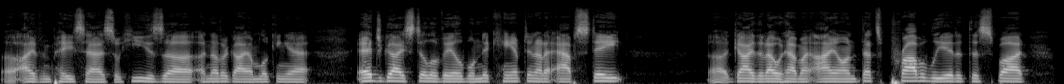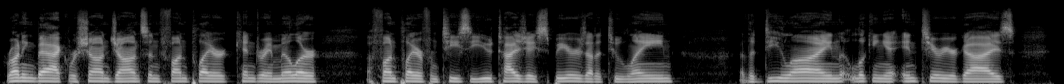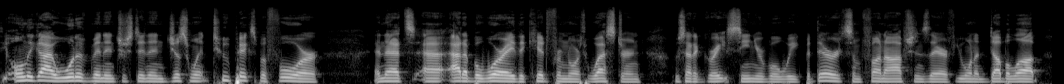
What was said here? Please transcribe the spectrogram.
Uh, Ivan Pace has, so he's uh, another guy I'm looking at. Edge guy still available. Nick Hampton out of App State, uh, guy that I would have my eye on. That's probably it at this spot. Running back Roschon Johnson, fun player. Kendre Miller, a fun player from TCU, Tyjae Spears out of Tulane. Uh, the D line, looking at interior guys. The only guy I would have been interested in just went two picks before, and that's uh, Adebawore, the kid from Northwestern, who's had a great Senior Bowl week. But there are some fun options there if you want to double up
